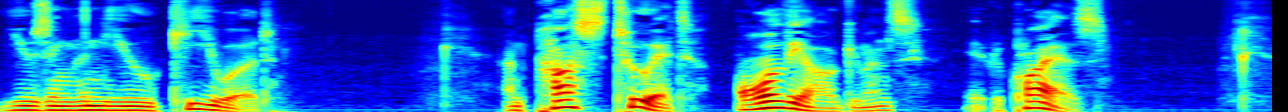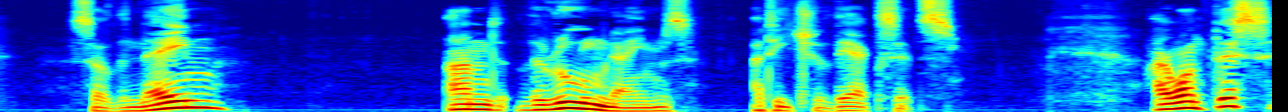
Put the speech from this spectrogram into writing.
using the new keyword and pass to it all the arguments it requires. So the name and the room names at each of the exits. I want this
